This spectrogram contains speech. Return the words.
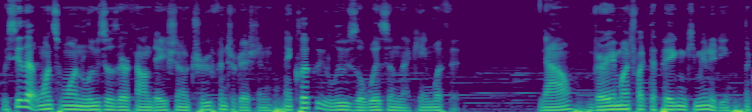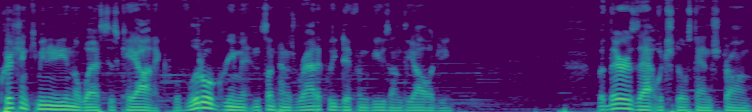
We see that once one loses their foundation of truth and tradition, they quickly lose the wisdom that came with it. Now, very much like the pagan community, the Christian community in the West is chaotic, with little agreement and sometimes radically different views on theology. But there is that which still stands strong.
